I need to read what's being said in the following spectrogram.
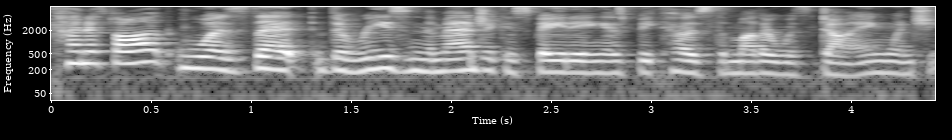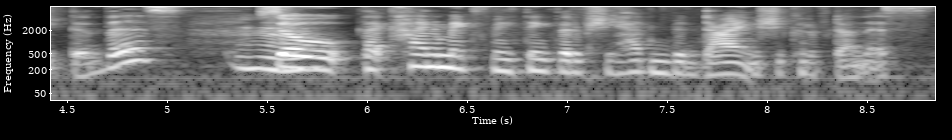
kind of thought was that the reason the magic is fading is because the mother was dying when she did this. So mm-hmm. that kind of makes me think that if she hadn't been dying, she could have done this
